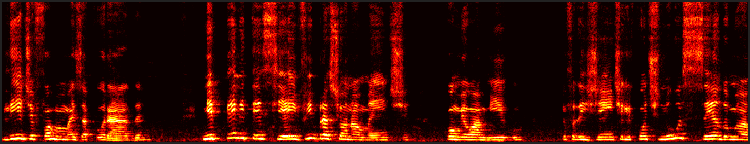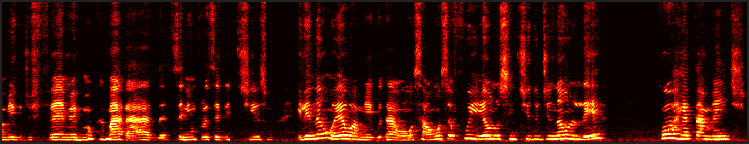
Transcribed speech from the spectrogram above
li de forma mais acurada, me penitenciei vibracionalmente com meu amigo, eu falei, gente, ele continua sendo meu amigo de fé, meu irmão camarada, sem nenhum proselitismo. Ele não é o amigo da onça. A onça fui eu no sentido de não ler corretamente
